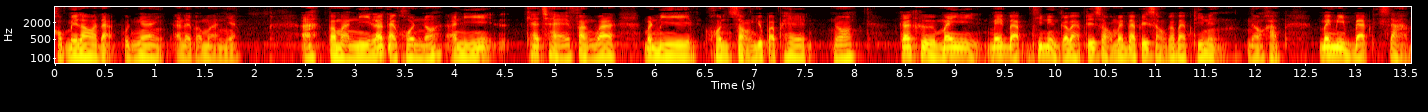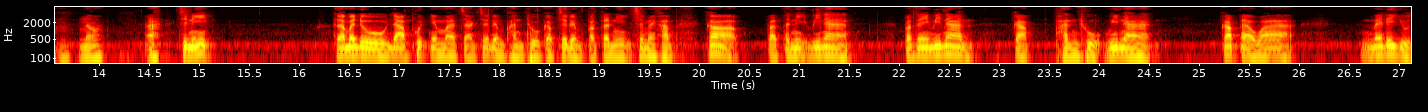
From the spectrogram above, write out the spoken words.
คบไม่รอดอะพูดง่ายอะไรประมาณเนี้ยอะประมาณนี้แล้วแต่คนเนาะอันนี้แค่แชร์ให้ฟังว่ามันมีคนสองอยู่ประเภทเนาะก็คือไม่ไม่แบบที่หนึ่งก็แบบที่สองไม่แบบที่สองก็แบบที่หนึ่งเนาะครับ ไม่มีแบบที่สามเนาะอะทีนี้ เรามาดูดาวพุธเนี่ยมาจากเจเดิมพันธุกับเจเดิมปัตตนิใช่ไหมครับ ก็ปัตตนิวินาศปัตตนิวินาศกับพันธุวินาศก็แปลว่าไม่ได้อยู่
